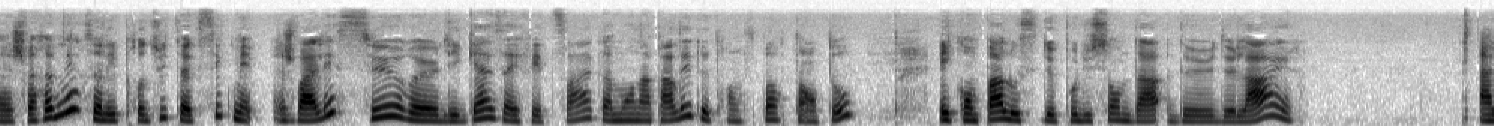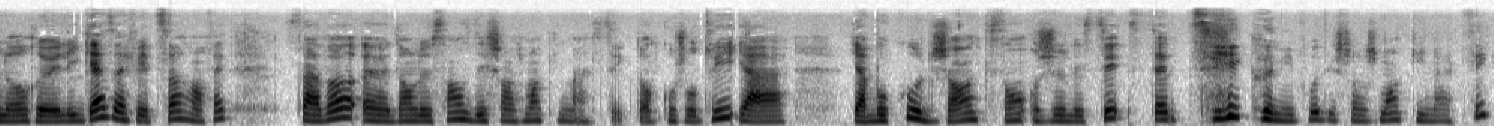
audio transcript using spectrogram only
Euh, je vais revenir sur les produits toxiques, mais je vais aller sur euh, les gaz à effet de serre, comme on a parlé de transport tantôt, et qu'on parle aussi de pollution de, l'air. Alors, euh, les gaz à effet de serre, en fait, ça va dans le sens des changements climatiques. Donc, aujourd'hui, il y a, beaucoup de gens qui sont, je le sais, sceptiques au niveau des changements climatiques,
